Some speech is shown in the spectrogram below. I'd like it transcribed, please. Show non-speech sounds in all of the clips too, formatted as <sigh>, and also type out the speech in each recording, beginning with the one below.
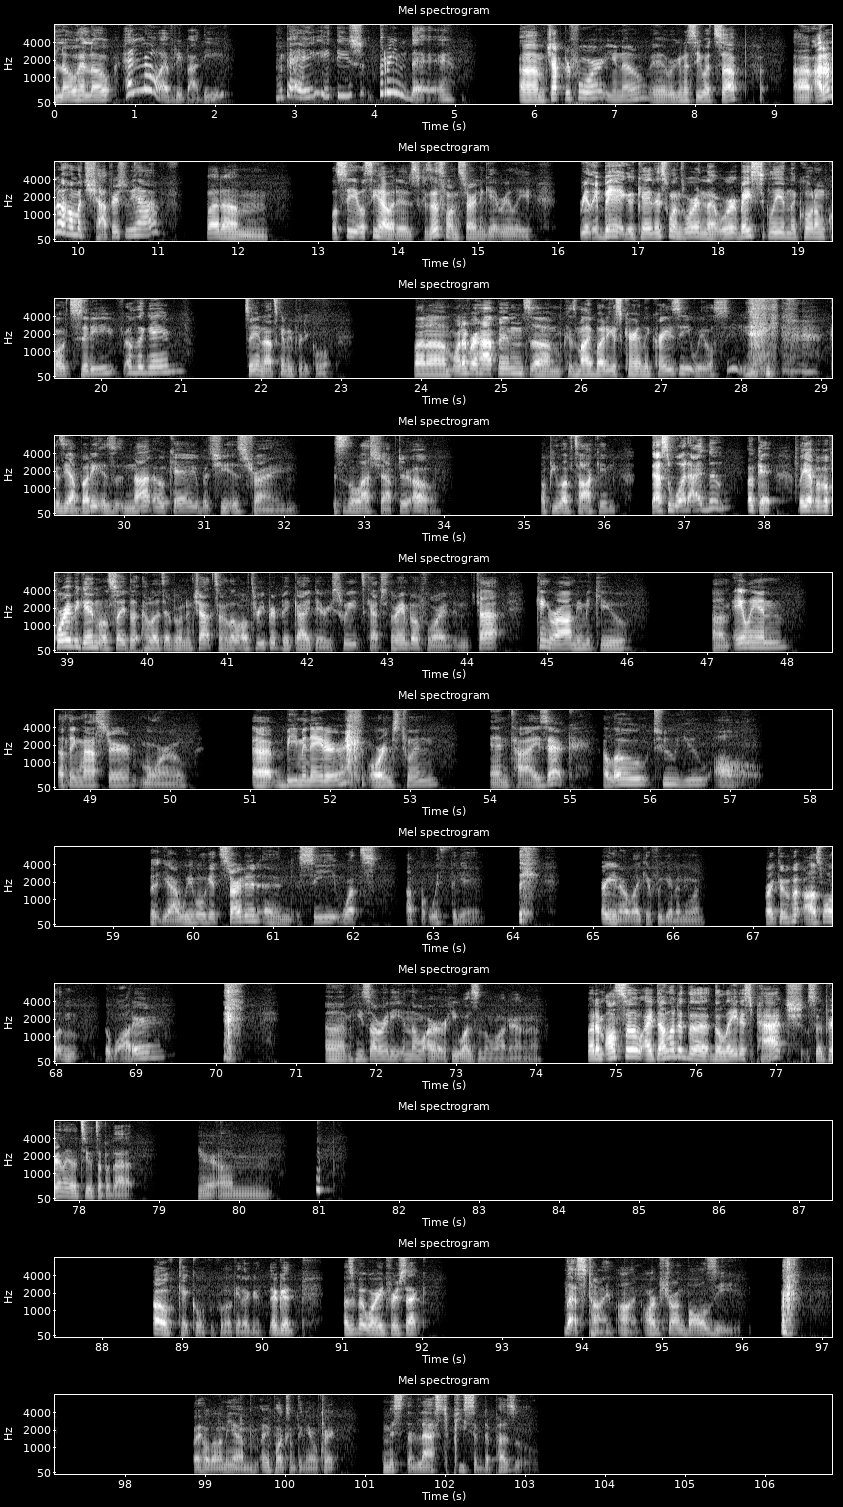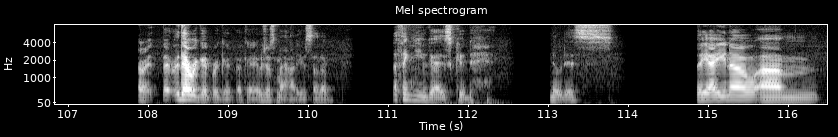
Hello, hello, hello, everybody. Today it is Dream Day. Um, chapter four. You know, eh, we're gonna see what's up. Uh, I don't know how much chapters we have, but um, we'll see. We'll see how it is because this one's starting to get really, really big. Okay, this one's we're in the we're basically in the quote unquote city of the game. So you know, that's gonna be pretty cool. But um, whatever happens, um, because my buddy is currently crazy, we'll see. <laughs> Because yeah, buddy is not okay, but she is trying. This is the last chapter. Oh, hope you love talking. That's what I do. Okay, but yeah, but before we begin, we'll say hello to everyone in chat. So hello, Alt Reaper, Big Guy, Dairy Sweets, Catch the Rainbow, Fluoride in the chat, King Ra, Mimikyu, um, Alien, Nothing Master, Moro, uh, Beaminator, <laughs> Orange Twin, and Ty Zek. Hello to you all. But yeah, we will get started and see what's up with the game. <laughs> or, you know, like if we get anyone. Right, can we put Oswald in the water? <laughs> um, he's already in the water. Or he was in the water. I don't know. But I'm um, also I downloaded the the latest patch, so apparently let's see what's up with that. Here, um, Oh, okay, cool, cool, cool. Okay, they're good. They're good. I was a bit worried for a sec. Less time on Armstrong Ball Z. <laughs> Wait, hold on. Let me um, let me plug something in real quick. I missed the last piece of the puzzle. All right, there, there we're good. We're good. Okay, it was just my audio setup. Nothing you guys could notice. So yeah, you know, um,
